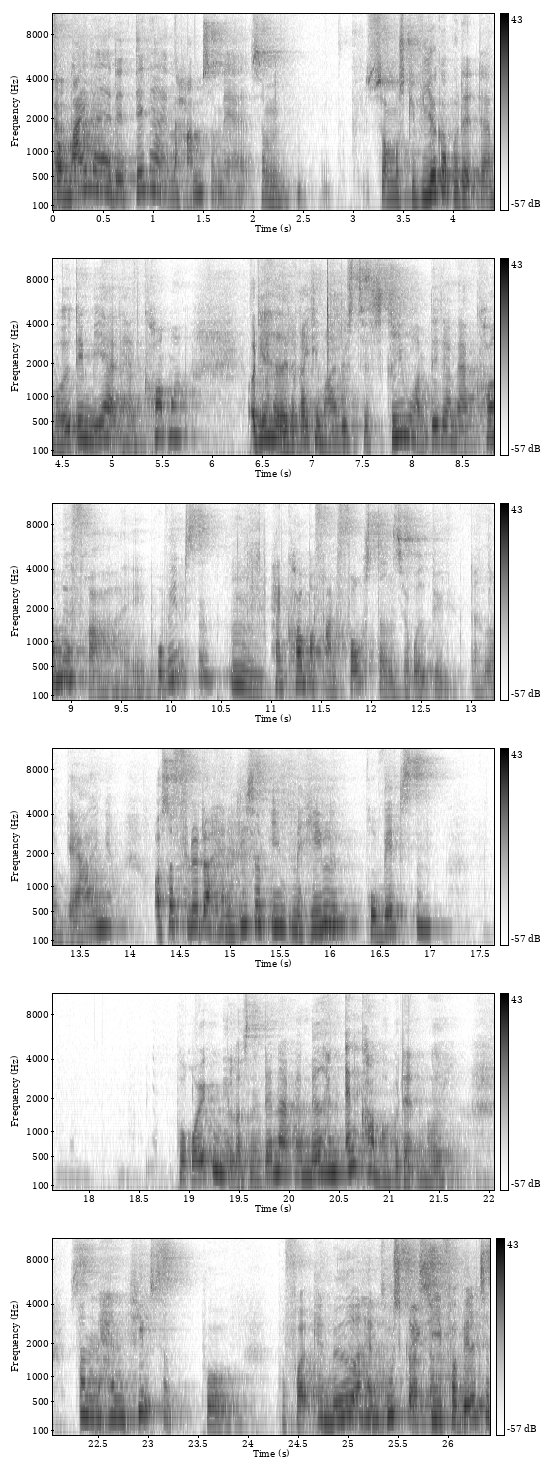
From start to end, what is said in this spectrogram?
For mig der er det det der med ham, som, er, som, som måske virker på den der måde. Det er mere, at han kommer, og det havde jeg rigtig meget lyst til at skrive om, det der med at komme fra øh, provinsen. Mm. Han kommer fra en forstad til Rødby, der hedder Gæringe. Og så flytter han ligesom ind med hele provinsen på ryggen, eller sådan. Den er med, han ankommer på den måde. Sådan, han hilser på, på folk, han møder, han husker at sige farvel til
